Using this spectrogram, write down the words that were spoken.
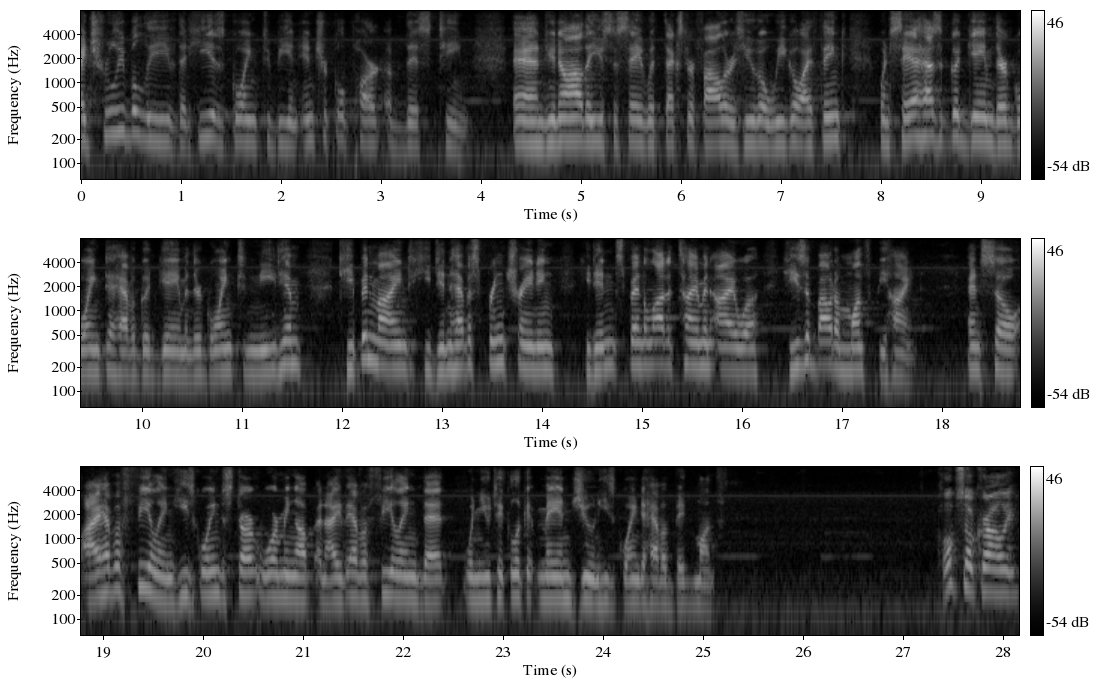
I truly believe that he is going to be an integral part of this team. And you know how they used to say with Dexter Fowler is Hugo we go. I think when Seiya has a good game, they're going to have a good game and they're going to need him. Keep in mind, he didn't have a spring training. He didn't spend a lot of time in Iowa. He's about a month behind. And so I have a feeling he's going to start warming up. And I have a feeling that when you take a look at May and June, he's going to have a big month. Hope so, Crawly.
